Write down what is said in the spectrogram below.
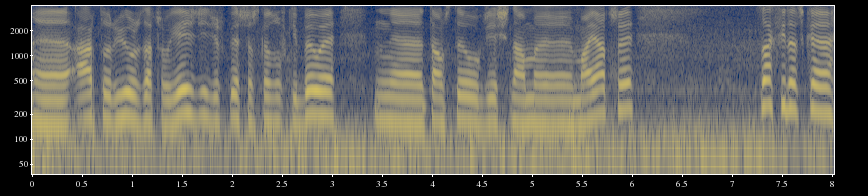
E, Artur już zaczął jeździć, już pierwsze wskazówki były, e, tam z tyłu gdzieś nam e, majaczy. Za chwileczkę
